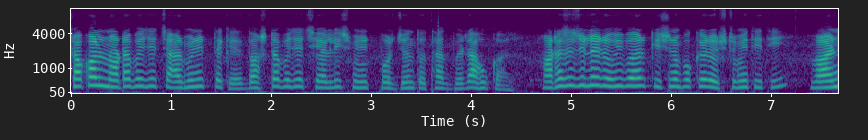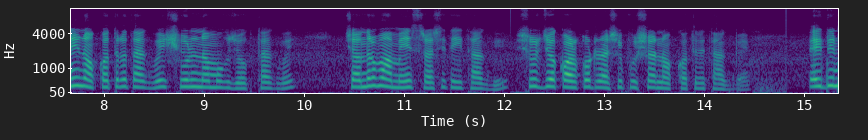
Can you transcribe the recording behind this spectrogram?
সকাল নটা বেজে চার মিনিট থেকে দশটা বেজে ছিয়াল্লিশ মিনিট পর্যন্ত থাকবে রাহুকাল। আঠাশে জুলাই রবিবার কৃষ্ণপক্ষের অষ্টমী তিথি। বার্ণী নক্ষত্র থাকবে, শুল নামক যোগ থাকবে, চন্দ্রমা মেষ রাশিতেই থাকবে, সূর্য কর্কট রাশি পুষ্যা নক্ষত্রে থাকবে। এই দিন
